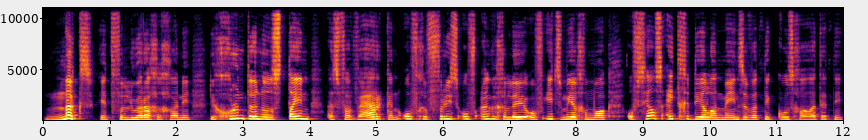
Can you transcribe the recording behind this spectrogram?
Niks het verlore gegaan nie. Die groente in ons tuin is verwerk en of gevries of ingelê of iets mee gemaak of selfs uitgedeel aan mense wat nie kos gehad het nie,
